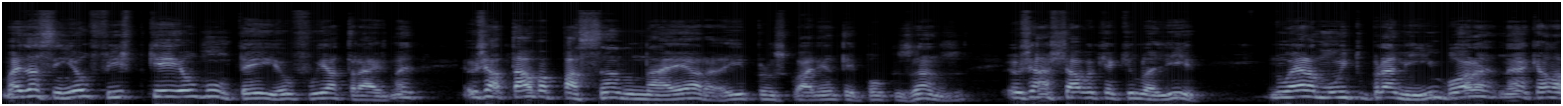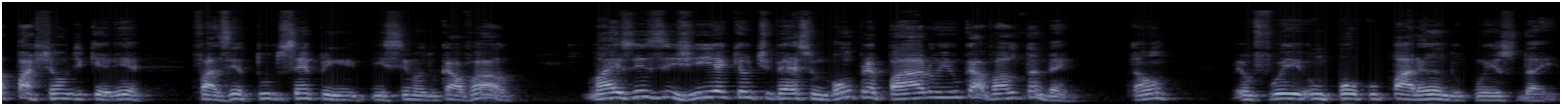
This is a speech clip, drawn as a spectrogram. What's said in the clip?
Mas assim, eu fiz porque eu montei, eu fui atrás. Mas eu já estava passando na era, aí para os 40 e poucos anos, eu já achava que aquilo ali não era muito para mim, embora né, aquela paixão de querer fazer tudo sempre em, em cima do cavalo, mas exigia que eu tivesse um bom preparo e o cavalo também. Então, eu fui um pouco parando com isso daí.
